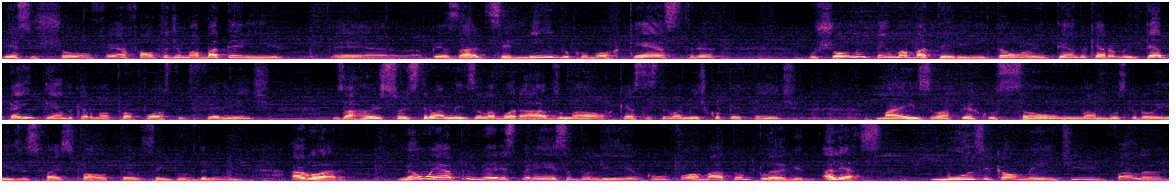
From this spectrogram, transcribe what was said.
desse show foi a falta de uma bateria. É, apesar de ser lindo como orquestra, o show não tem uma bateria. Então eu entendo que era, até entendo que era uma proposta diferente. Os arranjos são extremamente elaborados, uma orquestra extremamente competente, mas uma percussão na música do Oasis faz falta, sem dúvida nenhuma. Agora, não é a primeira experiência do Liam com o formato unplugged. Aliás, musicalmente falando.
